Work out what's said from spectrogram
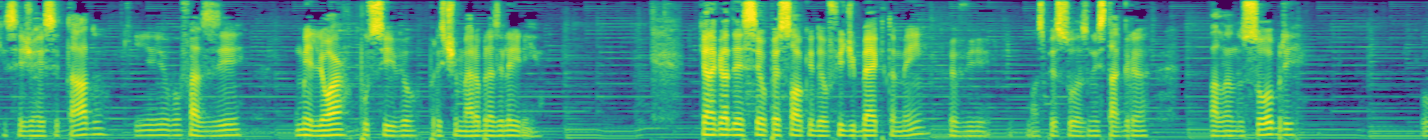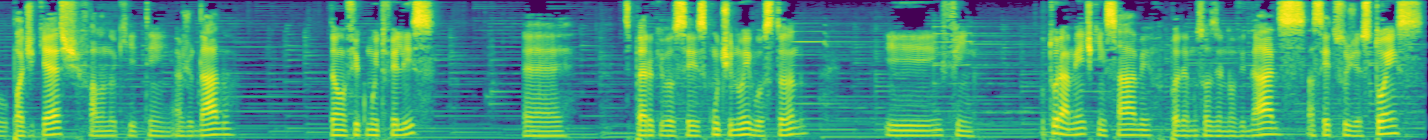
que seja recitado, que eu vou fazer o melhor possível para este mero brasileirinho. Quero agradecer o pessoal que deu feedback também. Eu vi umas pessoas no Instagram falando sobre o podcast, falando que tem ajudado. Então eu fico muito feliz. É, espero que vocês continuem gostando. E, enfim, futuramente, quem sabe, podemos fazer novidades. Aceito sugestões.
